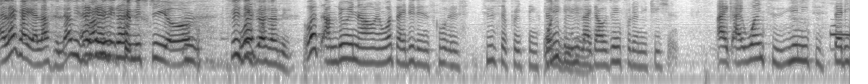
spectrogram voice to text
I like how you're laughing. That means you Okay, probably did chemistry or mm. physics What- or something. What I'm doing now and what I did in school is two separate things. Can What you did you believe, like, I was doing food and nutrition? Like, I went to uni to study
